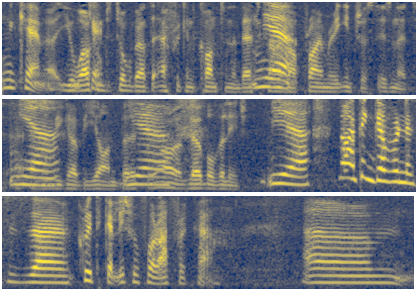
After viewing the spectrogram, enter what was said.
Okay. Uh, you're welcome okay. to talk about the African continent. That's kind of our primary interest, isn't it? Uh, Yeah. And then we go beyond, but Yeah. we are a global village. Yeah. No, I think governance is a critical issue for Africa. Um,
